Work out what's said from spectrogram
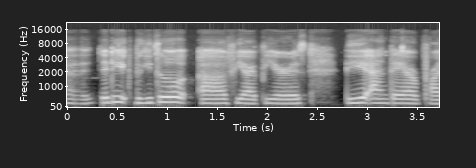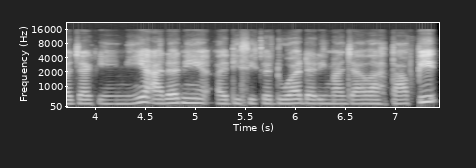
Ya, jadi begitu uh, VIPers di Antea Project ini ada nih edisi kedua dari majalah, tapi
